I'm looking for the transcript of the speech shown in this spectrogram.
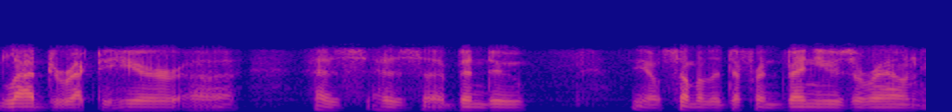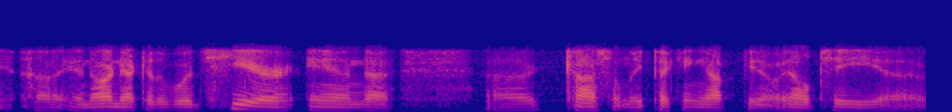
lab director here. Uh, has has uh, been to you know some of the different venues around uh, in our neck of the woods here and uh, uh, constantly picking up you know LT, uh,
